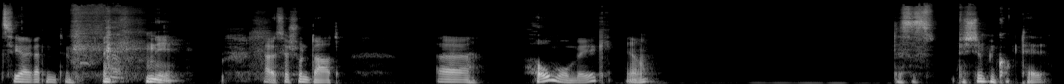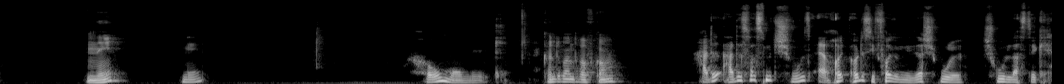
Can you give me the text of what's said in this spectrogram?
Zigaretten, Tim. Nee. Ja, ist ja schon Dart. Äh, Homo Milk? Ja. Das ist bestimmt ein Cocktail. Nee. Nee. Homo Milk. Könnte man drauf kommen? Hat, hat es was mit schwul? Äh, heute, heute ist die Folge irgendwie sehr schwul. Schwullastig.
